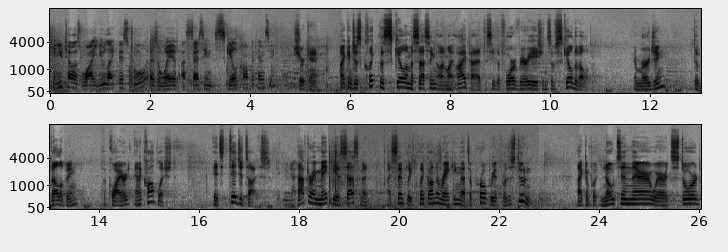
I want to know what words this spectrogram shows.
can you tell us why you like this tool as a way of assessing skill competency? Sure can. I can just click the skill I'm assessing on my iPad to see the four variations of skill development. Emerging, developing, acquired, and accomplished. It's digitized. After I make the assessment, I simply click on the ranking that's appropriate for the student. I can put notes in there where it's stored,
